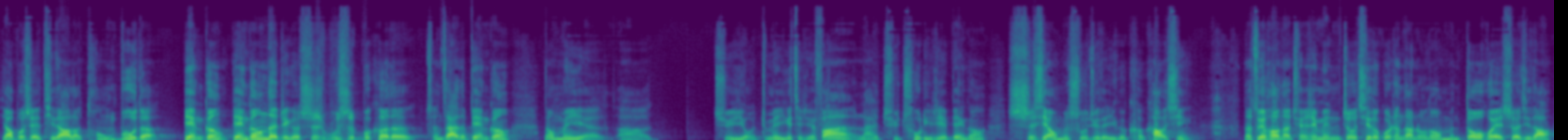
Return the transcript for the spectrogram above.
姚博士也提到了同步的变更，变更的这个时无时不刻的存在的变更，那我们也啊去有这么一个解决方案来去处理这些变更，实现我们数据的一个可靠性。那最后呢，全生命周期的过程当中呢，我们都会涉及到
